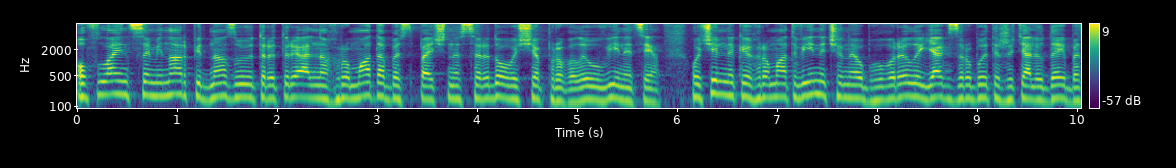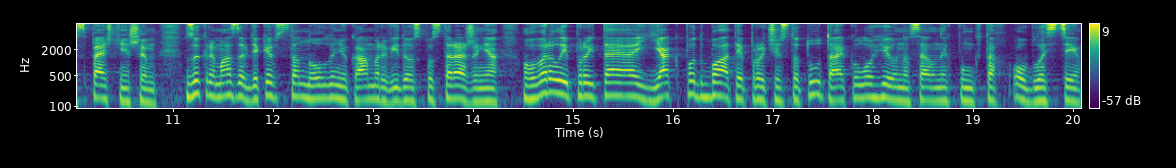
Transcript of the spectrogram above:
Офлайн-семінар під назвою Територіальна громада Безпечне середовище провели у Вінниці. Очільники громад Вінниччини обговорили, як зробити життя людей безпечнішим, зокрема завдяки встановленню камер відеоспостереження. Говорили про те, як подбати про чистоту та екологію у населених пунктах області.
